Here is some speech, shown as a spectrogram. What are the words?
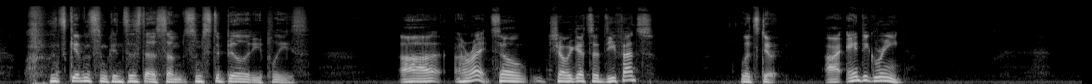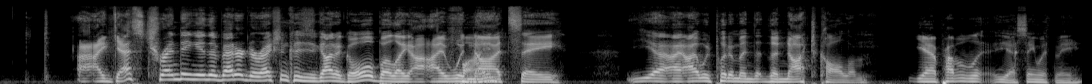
Let's give him some consist uh, some some stability, please. Uh, all right, so shall we get to defense? Let's do it. Uh, Andy Green. I guess trending in the better direction because he's got a goal, but like I, I would Fine. not say. Yeah, I, I would put him in the, the not column. Yeah, probably. Yeah, same with me.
